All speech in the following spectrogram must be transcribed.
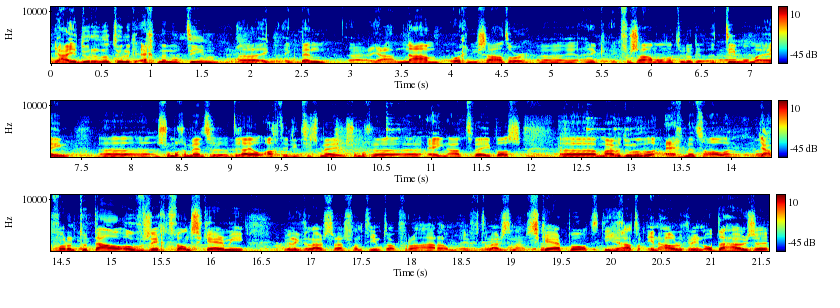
Ja, je doet het natuurlijk echt met een team. Eh, ik, ik ben eh, ja, naam organisator eh, en ik, ik verzamel natuurlijk het team om me heen. Eh, eh, sommige mensen draaien al acht edities mee, sommige eh 1 à 2 pas. Eh, maar we doen het wel echt met z'n allen. Ja, voor een totaal overzicht van Scare Me wil ik de luisteraars van Team Talk vooral aanraden om even te luisteren naar Scarepot. Die Ja. gaat er inhoudelijker in op de huizen,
